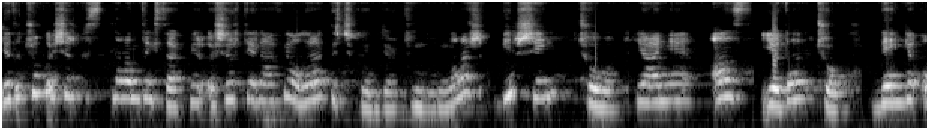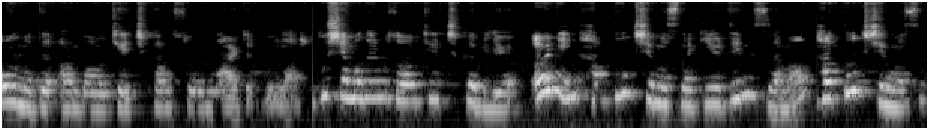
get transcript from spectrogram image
ya da çok aşırı kısıtlandıysak bir aşırı telafi olarak da çıkabilir tüm bunlar. Bir şey çoğu yani az ya da çok denge olmadığı anda ortaya çıkan sorunlardır bunlar. Bu şemalarımız ortaya çıkabiliyor. Örneğin haklılık şemasına girdiğimiz zaman haklılık şeması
